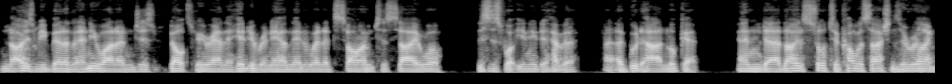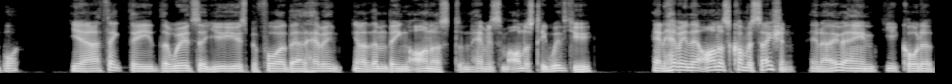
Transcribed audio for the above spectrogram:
knows me better than anyone and just belts me around the head every now and then when it's time to say, well, this is what you need to have a, a good hard look at. And uh, those sorts of conversations are really important. Yeah, I think the the words that you used before about having, you know, them being honest and having some honesty with you and having that honest conversation, you know, and you called it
